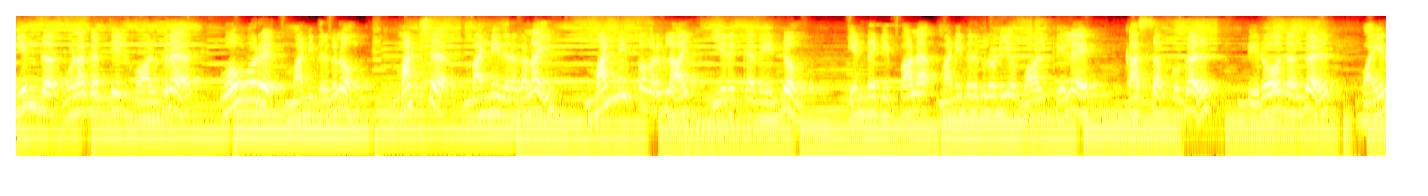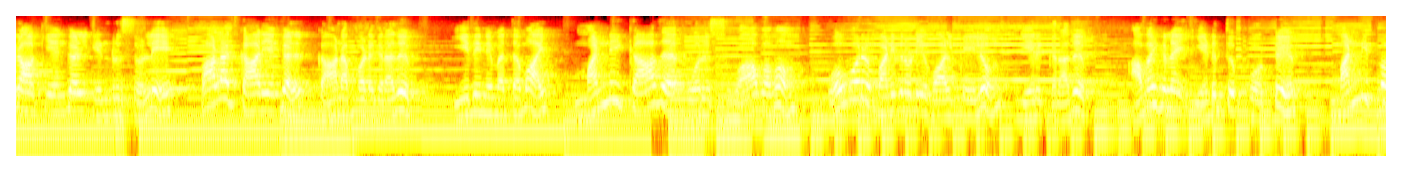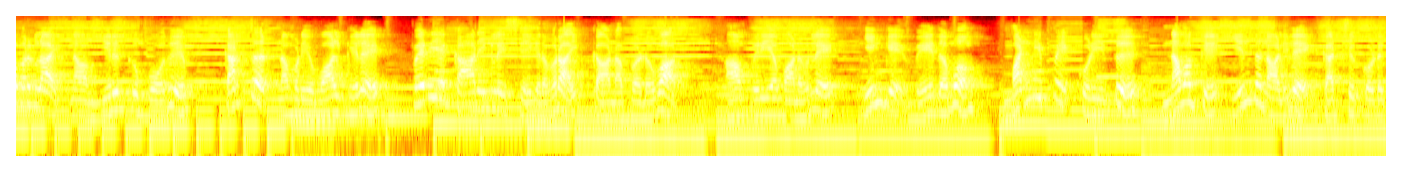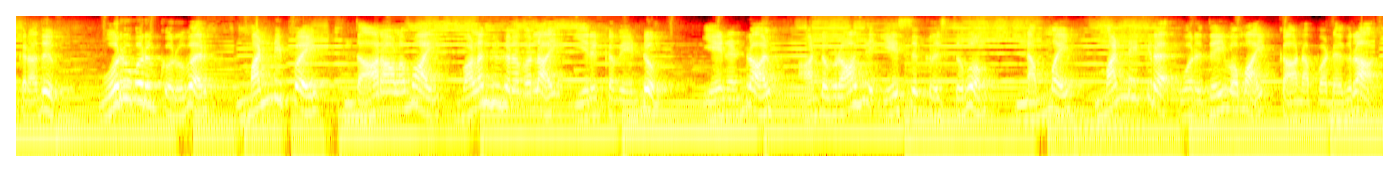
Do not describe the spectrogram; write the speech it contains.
இந்த உலகத்தில் வாழ்கிற ஒவ்வொரு மனிதர்களும் மற்ற மனிதர்களை மன்னிப்பவர்களாய் இருக்க வேண்டும். இன்றைக்கு பல மனிதர்களுடைய வாழ்க்கையிலே கசப்புகள் விரோதங்கள் வைராக்கியங்கள் என்று சொல்லி பல காரியங்கள் காணப்படுகிறது. இது நிமித்தமாய் மன்னிக்காத ஒரு சுவாபமும் ஒவ்வொரு மனிதனுடைய வாழ்க்கையிலும் இருக்கிறது. அவைகளை எடுத்து போட்டு மன்னிப்பவர்களாய் நாம் இருக்கும்போது கர்த்தர் நம்முடைய வாழ்க்கையில பெரிய காரியங்களை செய்கிறவராய் காணப்படுவார். ஆம் பிரியமானவர்களே இங்கே வேதமும் மன்னிப்பை குறித்து நமக்கு இந்த நாளிலே கற்றுக் கொடுக்கிறது. ஒருவருக்கொருவர் மன்னிப்பை தாராளமாய் வழங்குகிறவர்களாய் இருக்க வேண்டும். ஏனென்றால் ஆண்டவராக இயேசு கிறிஸ்துவும் நம்மை மன்னிக்கிற ஒரு தெய்வமாய் காணப்படுகிறார்.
